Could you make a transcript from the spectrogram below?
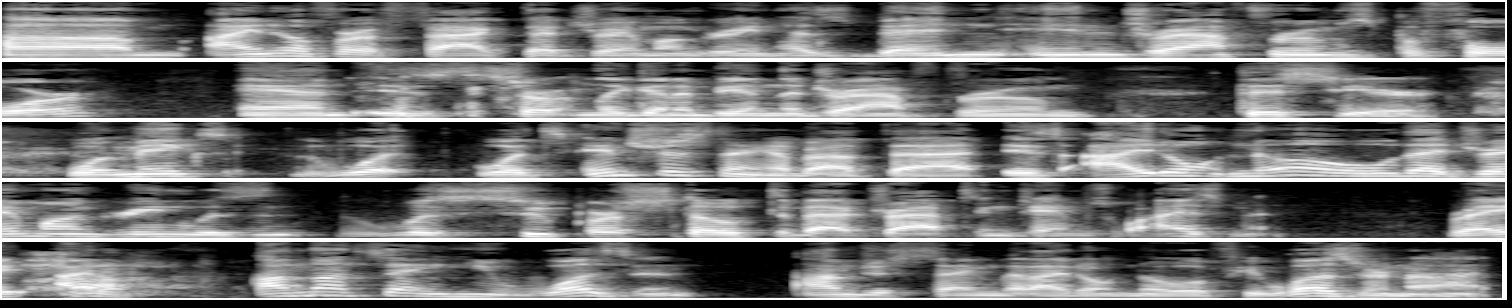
Um, I know for a fact that Draymond Green has been in draft rooms before and is certainly going to be in the draft room this year. What makes what what's interesting about that is I don't know that Draymond Green was was super stoked about drafting James Wiseman, right? I am not saying he wasn't. I'm just saying that I don't know if he was or not.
